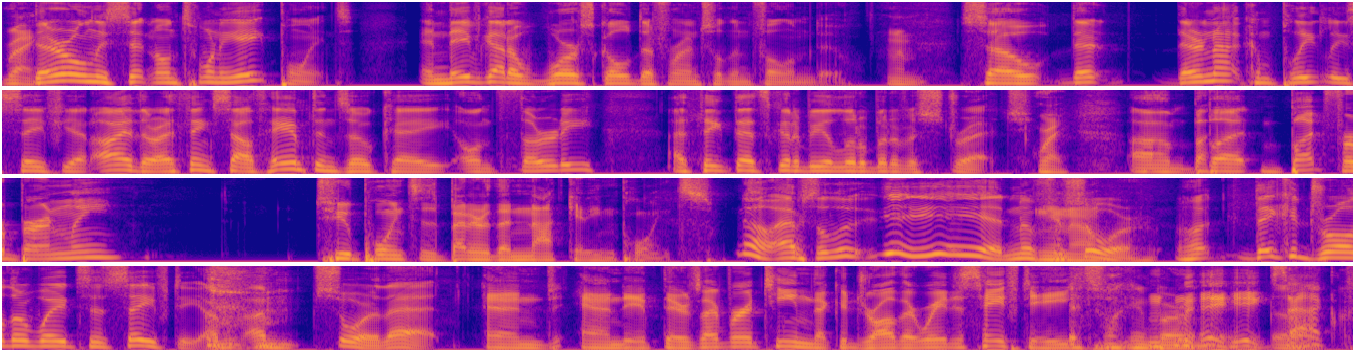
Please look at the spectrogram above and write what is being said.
Right. They're only sitting on 28 points, and they've got a worse goal differential than Fulham do. Hmm. So they're they're not completely safe yet either. I think Southampton's okay on 30. I think that's going to be a little bit of a stretch. Right. Um, But, but but for Burnley, two points is better than not getting points. No, absolutely. Yeah, yeah, yeah. No, for You know. sure. Uh, they could draw their way to safety. I'm, I'm sure of that. And and if there's ever a team that could draw their way to safety, It's fucking Burnley. exactly.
